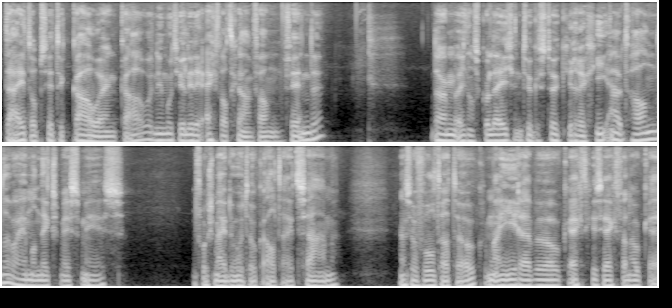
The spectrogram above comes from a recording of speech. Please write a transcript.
tijd op zitten kouwen en kouwen. Nu moeten jullie er echt wat gaan van vinden. Daarom ben je als college natuurlijk een stukje regie uit handen, waar helemaal niks mis mee is. Volgens mij doen we het ook altijd samen. En zo voelt dat ook. Maar hier hebben we ook echt gezegd van oké,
